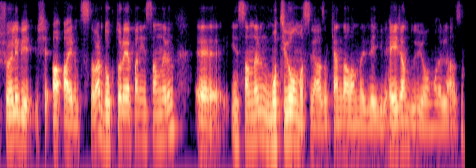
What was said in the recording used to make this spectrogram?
şöyle bir şey, ayrıntısı da var. Doktora yapan insanların e, insanların motive olması lazım kendi alanlarıyla ilgili. Heyecan duyuyor olmaları lazım.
